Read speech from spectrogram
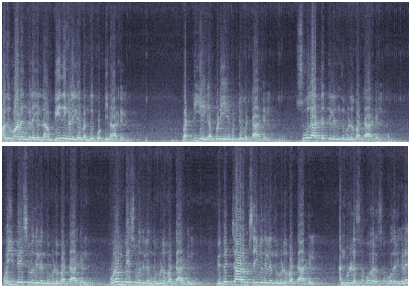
மதுபானங்களை எல்லாம் வீதிகளிலே வந்து கொட்டினார்கள். வட்டியை அப்படியே விட்டுவிட்டார்கள். சூதாட்டத்திலிருந்து விடுபட்டார்கள் பொய் பேசுவதிலிருந்து விடுபட்டார்கள் புறம் பேசுவதிலிருந்து விடுபட்டார்கள் விபச்சாரம் செய்வதிலிருந்து விடுபட்டார்கள். அன்புள்ள சகோதர சகோதரிகளே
